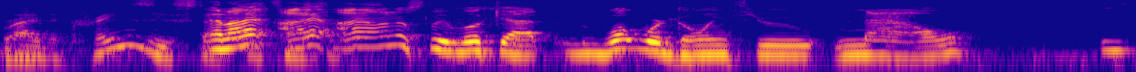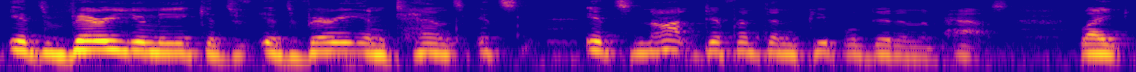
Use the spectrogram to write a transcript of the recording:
by the crazy stuff. And I, I. I honestly look at what we're going through now. It's very unique. It's it's very intense. It's it's not different than people did in the past. Like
